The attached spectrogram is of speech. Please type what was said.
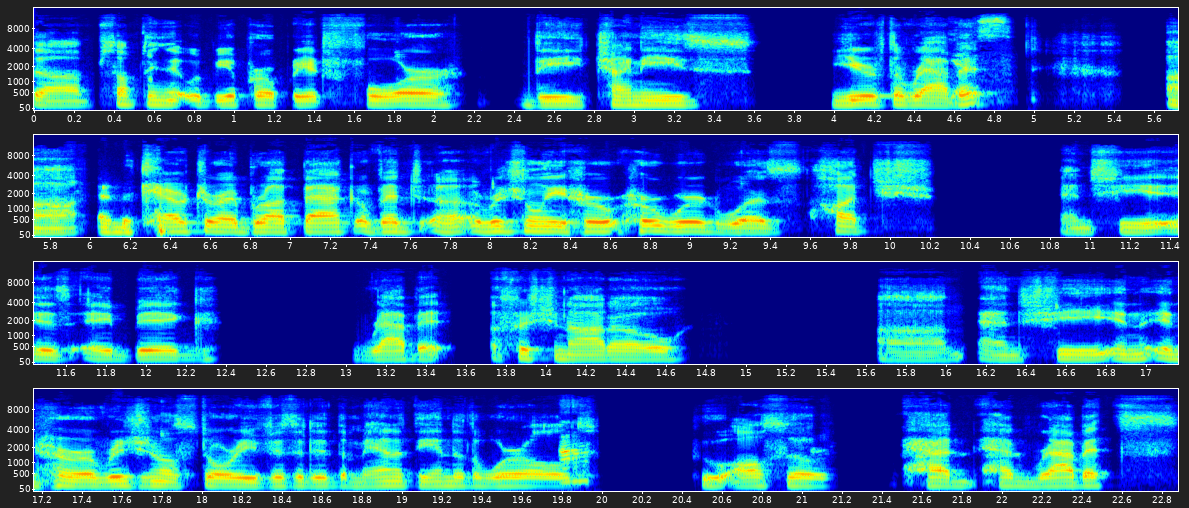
uh, something that would be appropriate for the Chinese Year of the Rabbit. Yes. Uh, and the character I brought back uh, originally, her her word was Hutch, and she is a big rabbit aficionado. Um, and she, in in her original story, visited the man at the end of the world, uh-huh. who also had had rabbits.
